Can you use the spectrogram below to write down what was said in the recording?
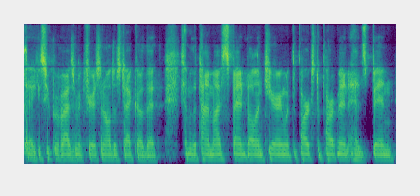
Thank you, Supervisor McPherson. I'll just echo that some of the time I've spent volunteering with the Parks Department has been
